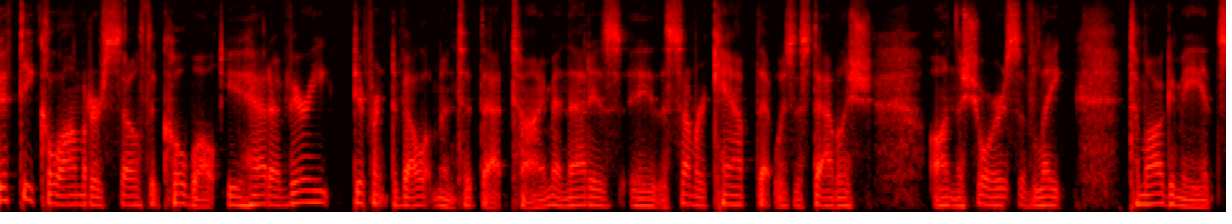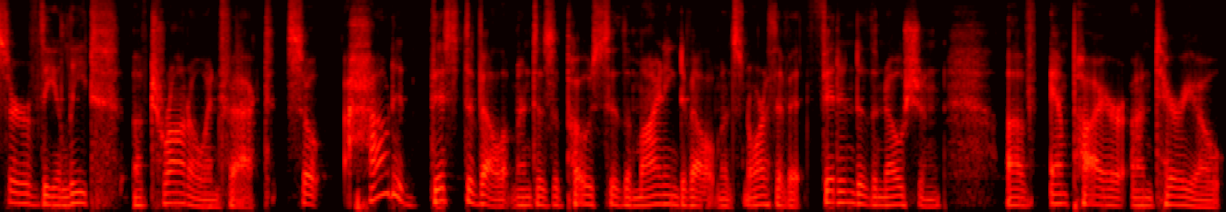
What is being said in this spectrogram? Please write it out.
50 kilometers south of Cobalt, you had a very different development at that time, and that is a, the summer camp that was established on the shores of Lake Temagami. It served the elite of Toronto, in fact. So, how did this development, as opposed to the mining developments north of it, fit into the notion of Empire Ontario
